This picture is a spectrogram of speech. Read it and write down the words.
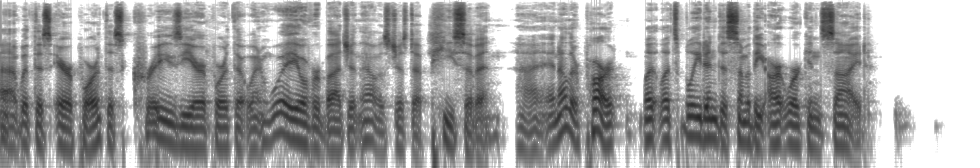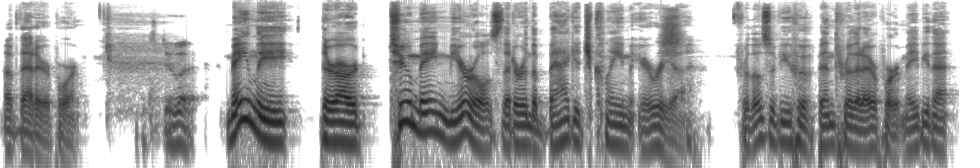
uh, with this airport, this crazy airport that went way over budget. That was just a piece of it. Uh, another part, let, let's bleed into some of the artwork inside of that airport. Let's do it. Mainly, there are two main murals that are in the baggage claim area. For those of you who have been through that airport, maybe that,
